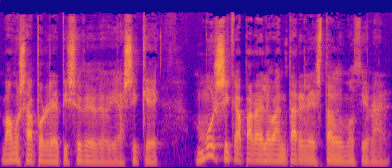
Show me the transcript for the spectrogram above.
vamos a por el episodio de hoy, así que música para levantar el estado emocional.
